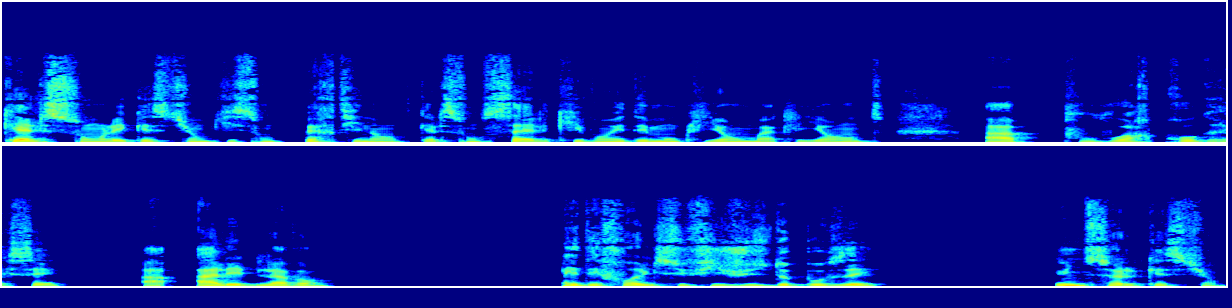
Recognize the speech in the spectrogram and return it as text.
quelles sont les questions qui sont pertinentes? Quelles sont celles qui vont aider mon client ou ma cliente à pouvoir progresser, à aller de l'avant? Et des fois, il suffit juste de poser une seule question.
